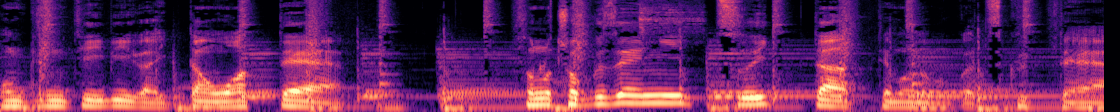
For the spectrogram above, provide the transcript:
本気の TV が一旦終わって、その直前に Twitter ってものを僕が作って、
